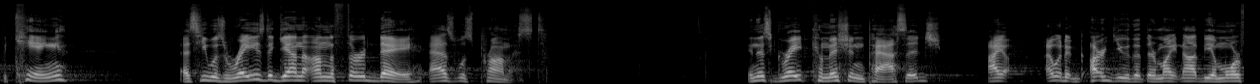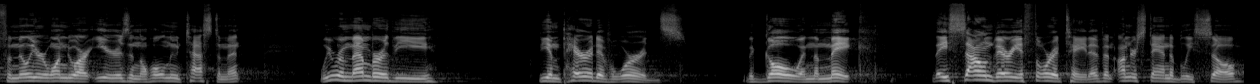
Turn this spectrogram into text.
the King as he was raised again on the third day, as was promised. In this Great Commission passage, I, I would argue that there might not be a more familiar one to our ears in the whole New Testament. We remember the, the imperative words, the go and the make. They sound very authoritative, and understandably so.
